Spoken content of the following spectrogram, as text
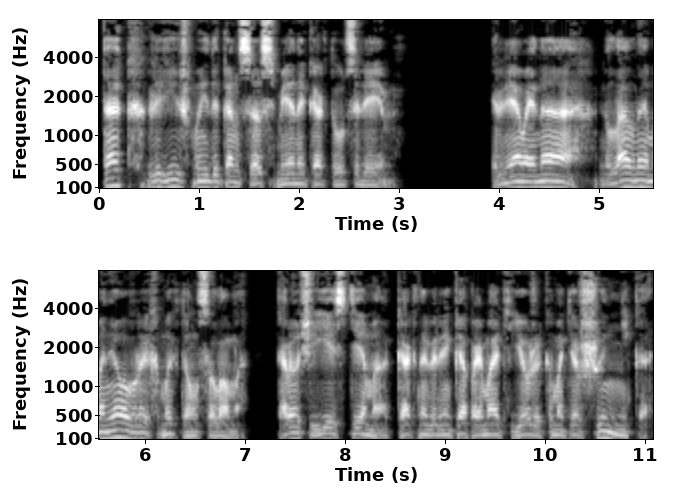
Так, глядишь, мы и до конца смены как-то уцелеем. — Херня война, главное маневры, — хмыкнул Солома. Короче, есть тема, как наверняка поймать ежика-матершинника.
